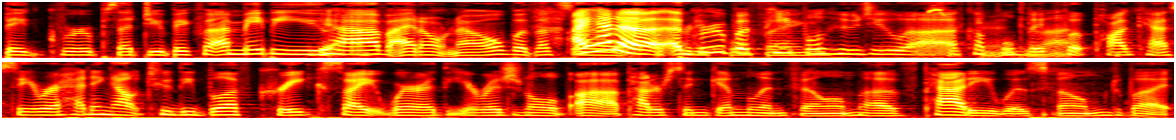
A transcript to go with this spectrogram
big groups that do Bigfoot. Maybe you Yeah. have. I don't know, but that's. I had a, a group cool of people who do uh, a couple into that. Bigfoot podcasts. They were heading out to the Bluff Creek site where the original uh, Patterson Gimlin film of Patty was filmed, but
